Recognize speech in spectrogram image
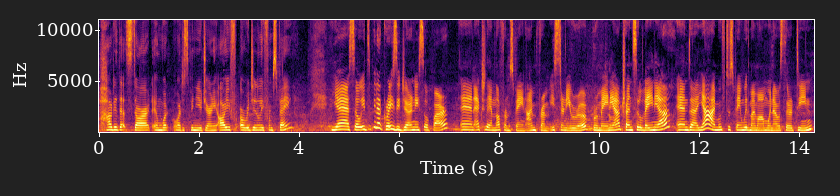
how did that start and what, what has been your journey? Are you f- originally from Spain? Yeah, so it's been a crazy journey so far. And actually, I'm not from Spain. I'm from Eastern Europe, Romania, Transylvania. And uh, yeah, I moved to Spain with my mom when I was 13.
